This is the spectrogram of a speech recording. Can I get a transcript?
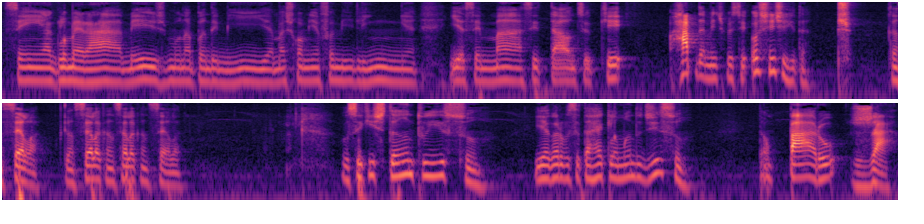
sem aglomerar, mesmo na pandemia, mas com a minha familhinha, ia ser massa e tal, não sei o quê. Rapidamente pensei, ô, gente, Rita, psh, cancela, cancela, cancela, cancela. Você quis tanto isso e agora você está reclamando disso? Então parou já.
